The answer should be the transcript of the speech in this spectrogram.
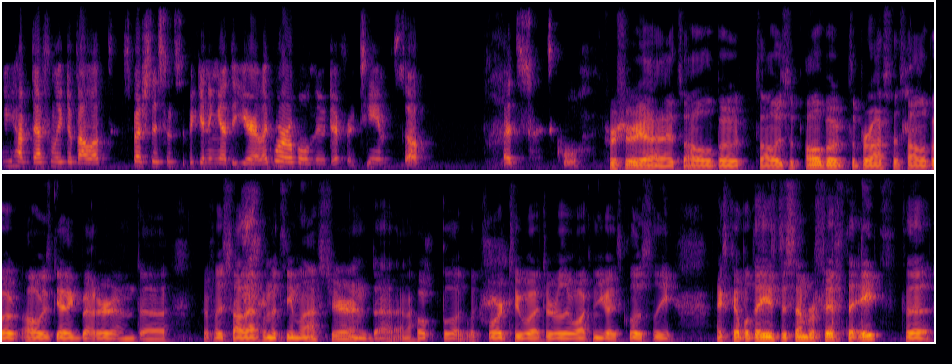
we have definitely developed, especially since the beginning of the year. Like we're a whole new different team. So it's it's cool. For sure, yeah. It's all about it's always all about the process, all about always getting better, and uh, definitely saw that from the team last year, and uh, and I hope look forward to uh, to really watching you guys closely next couple days, December 5th to 8th, the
